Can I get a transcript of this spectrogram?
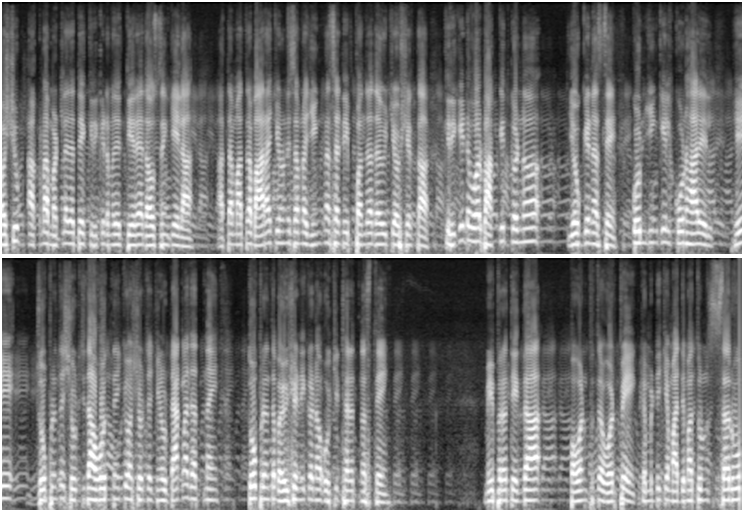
अशुभ आकडा म्हटला जाते क्रिकेटमध्ये तेरा धावसंख्येला. आता मात्र बारा चेंडूने सामना जिंकण्यासाठी पंधरा धावीची आवश्यकता. क्रिकेटवर भाकीत करणं योग्य नसते. कोण जिंकेल कोण हारेल हे जोपर्यंत शेवटची धाव होत नाही किंवा शेवटचा चेंडू टाकला जात नाही तोपर्यंत भविष्य करणं उचित ठरत नसते. मी परत एकदा पवनपुत्र वडपे कमिटीच्या माध्यमातून सर्व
